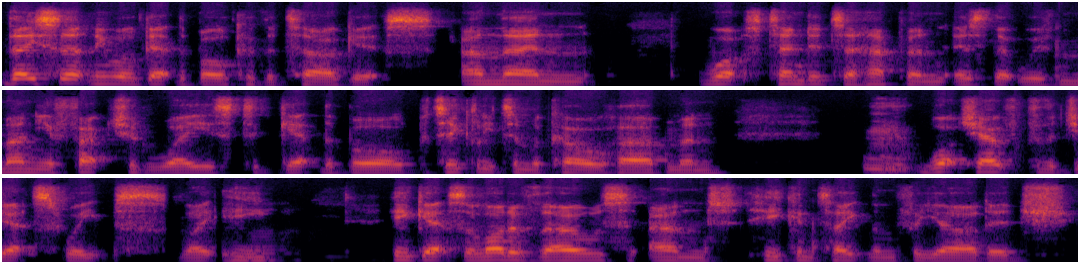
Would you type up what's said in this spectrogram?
They certainly will get the bulk of the targets. And then what's tended to happen is that we've manufactured ways to get the ball, particularly to Mecole Hardman. Mm. Watch out for the jet sweeps. Like he Mm. he gets a lot of those and he can take them for yardage.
